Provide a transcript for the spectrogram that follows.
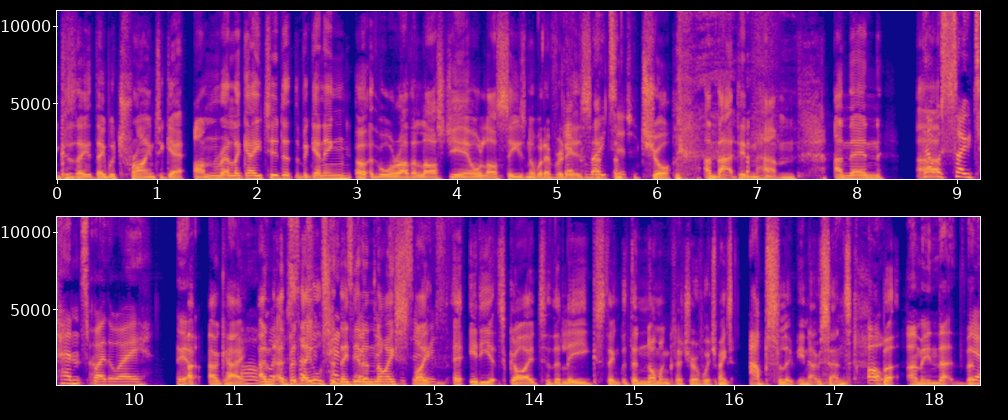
because they, they were trying to get unrelegated at the beginning, or, or rather last year or last season or whatever it Get is. promoted. And- sure, and that didn't happen. And then That uh, was so tense, by the way. Yeah. okay, Oh, and God, but they such a also they did a nice like idiot's guide to the leagues thing with the nomenclature of which makes absolutely no sense. Oh, but I mean that. But Yeah,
